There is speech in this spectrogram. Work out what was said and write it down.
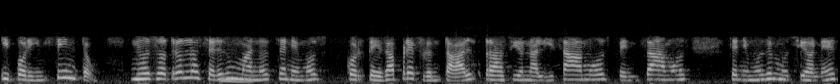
y por instinto. Nosotros los seres humanos tenemos corteza prefrontal, racionalizamos, pensamos, tenemos emociones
